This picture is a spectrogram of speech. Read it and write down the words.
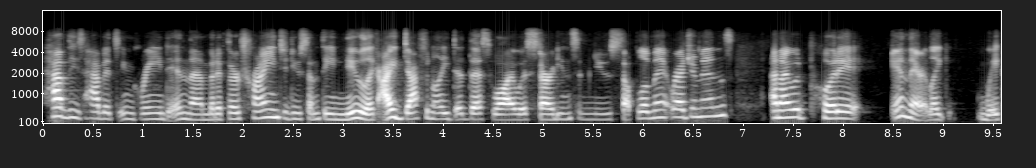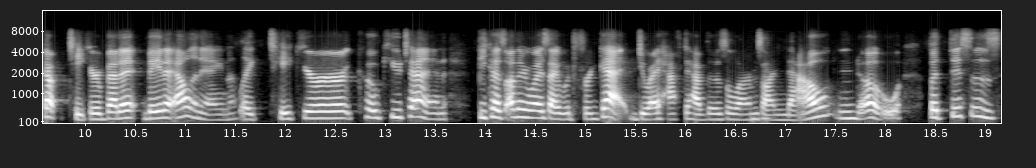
have these habits ingrained in them but if they're trying to do something new like I definitely did this while I was starting some new supplement regimens and I would put it in there like wake up take your beta beta alanine like take your CoQ10 because otherwise I would forget do I have to have those alarms on now no but this is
